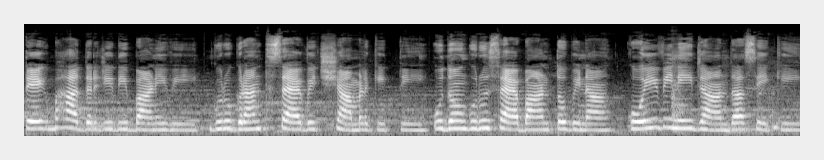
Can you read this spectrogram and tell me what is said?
ਤੇਗ ਬਹਾਦਰ ਜੀ ਦੀ ਬਾਣੀ ਵੀ ਗੁਰੂ ਗ੍ਰੰਥ ਸਾਹਿਬ ਵਿੱਚ ਸ਼ਾਮਲ ਕੀਤੀ। ਉਦੋਂ ਗੁਰੂ ਸਾਹਿਬਾਨ ਤੋਂ ਬਿਨਾ ਕੋਈ ਵੀ ਨਹੀਂ ਜਾਣਦਾ ਸੀ ਕਿ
